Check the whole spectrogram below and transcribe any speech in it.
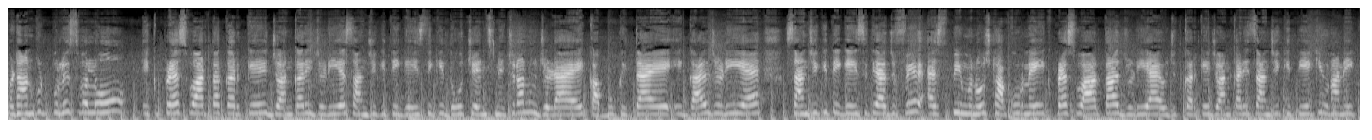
ਪਠਾਨਕੋਟ ਪੁਲਿਸ ਵੱਲੋਂ ਇੱਕ ਪ੍ਰੈਸ ਵਾਰਤਾ ਕਰਕੇ ਜਾਣਕਾਰੀ ਜਿਹੜੀ ਹੈ ਸਾਂਝੀ ਕੀਤੀ ਗਈ ਸੀ ਕਿ ਦੋ ਚੇਨ ਸਨੇਚਰਾਂ ਨੂੰ ਜਿਹੜਾ ਹੈ ਕਾਬੂ ਕੀਤਾ ਹੈ। ਇਹ ਗੱਲ ਜਿਹੜੀ ਹੈ ਸਾਂਝੀ ਕੀਤੀ ਗਈ ਸੀ ਤੇ ਅੱਜ ਫਿਰ ਐਸਪੀ ਮਨੋਜ ਠਾਕੁਰ ਨੇ ਇੱਕ ਪ੍ਰੈਸ ਵਾਰਤਾ ਜਿਹੜੀ ਹੈ ਆਯੋਜਿਤ ਕਰਕੇ ਜਾਣਕਾਰੀ ਸਾਂਝੀ ਕੀਤੀ ਹੈ ਕਿ ਉਹਨਾਂ ਨੇ ਇੱਕ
